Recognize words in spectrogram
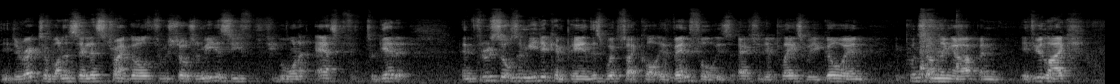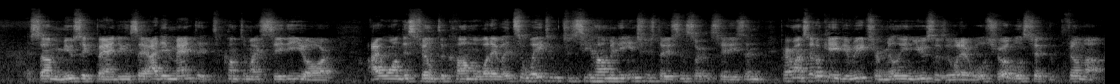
the director wanted to say, let's try and go through social media, see if people want to ask to get it. And through social media campaign, this website called Eventful is actually a place where you go in, you put something up, and if you like some music band, you can say, I demand it to come to my city, or I want this film to come, or whatever. It's a way to, to see how many interest there is in certain cities. And Paramount said, okay, if you reach a million users or whatever, we'll sure, we'll set the film out.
